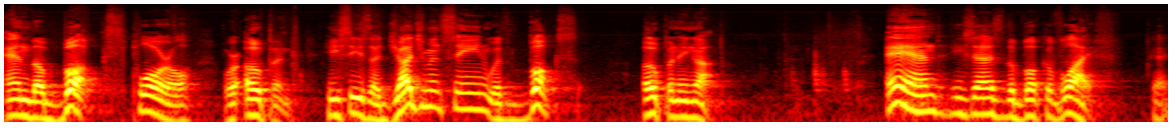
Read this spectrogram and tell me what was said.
and the books, plural, were opened. He sees a judgment scene with books opening up. And he says, the book of life. Okay?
